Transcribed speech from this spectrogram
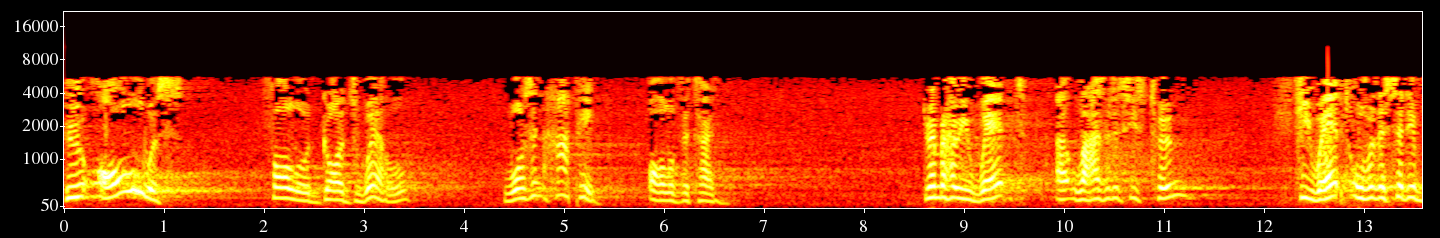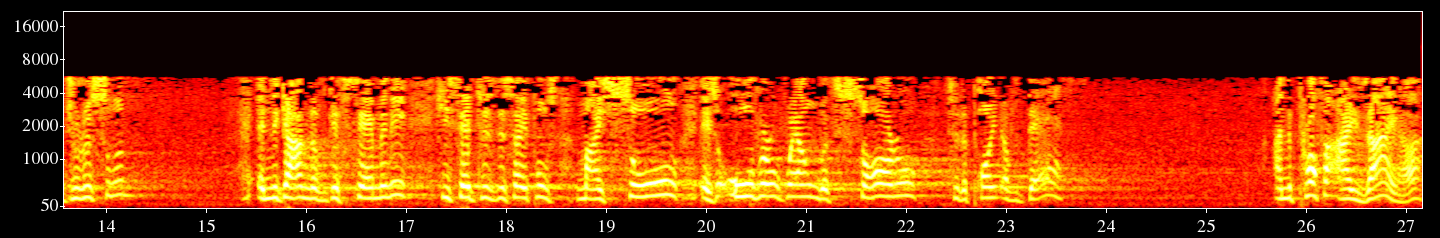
who always followed God's will wasn't happy all of the time. Do you remember how he wept at Lazarus' tomb? He wept over the city of Jerusalem. In the Garden of Gethsemane, he said to his disciples, My soul is overwhelmed with sorrow to the point of death. And the prophet Isaiah,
